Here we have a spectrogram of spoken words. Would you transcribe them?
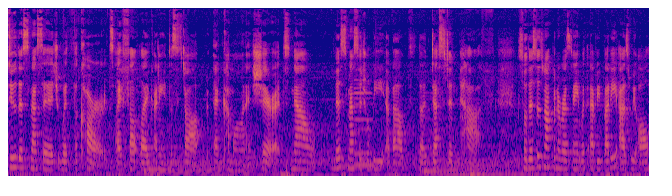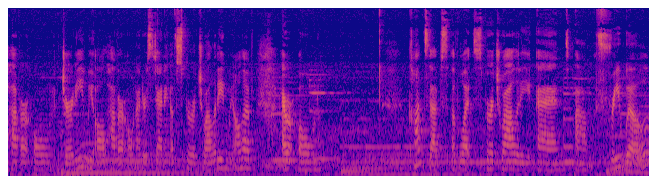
do this message with the cards, I felt like I needed to stop and come on and share it. Now, this message will be about the destined path. So, this is not going to resonate with everybody as we all have our own journey. We all have our own understanding of spirituality, and we all have our own concepts of what spirituality and um, free will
